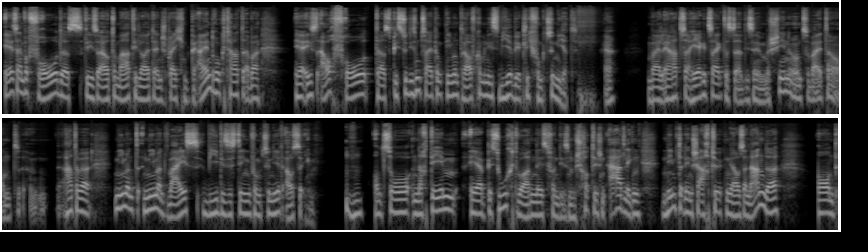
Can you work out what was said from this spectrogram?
Er ist einfach froh, dass dieser Automat die Leute entsprechend beeindruckt hat, aber er ist auch froh, dass bis zu diesem Zeitpunkt niemand draufgekommen ist, wie er wirklich funktioniert. Ja? Weil er hat zwar hergezeigt, dass da diese Maschine und so weiter und äh, hat aber niemand, niemand weiß, wie dieses Ding funktioniert, außer ihm. Und so, nachdem er besucht worden ist von diesem schottischen Adligen, nimmt er den Schachtürken auseinander und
